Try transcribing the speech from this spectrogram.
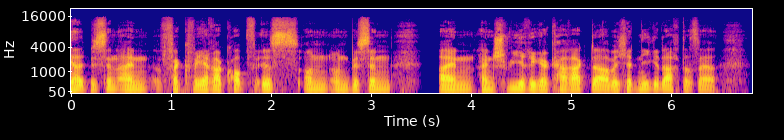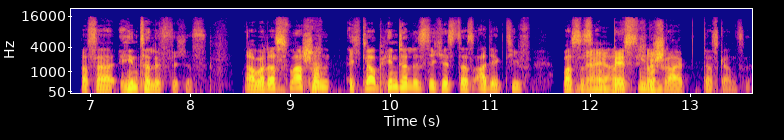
halt ein bisschen ein verquerer Kopf ist und, und ein bisschen ein, ein schwieriger Charakter, aber ich hätte nie gedacht, dass er, dass er hinterlistig ist. Aber das war schon, ich glaube, hinterlistig ist das Adjektiv, was es ja, am ja, besten schon. beschreibt, das Ganze.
